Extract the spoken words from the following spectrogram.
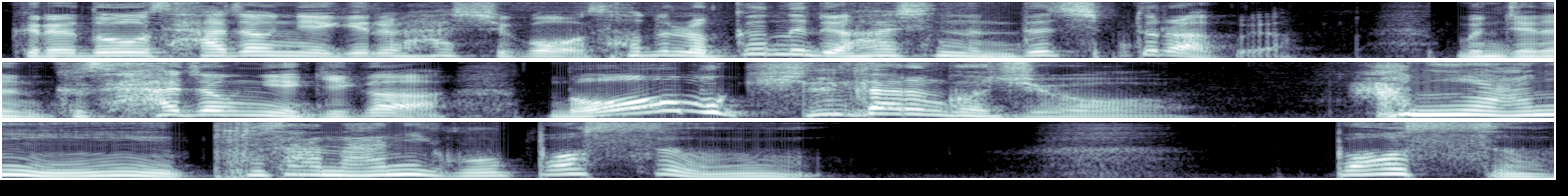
그래도 사정 얘기를 하시고 서둘러 끊으려 하시는 듯 싶더라고요. 문제는 그 사정 얘기가 너무 길다는 거죠. 아니, 아니, 부산 아니고 버스. 버스.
